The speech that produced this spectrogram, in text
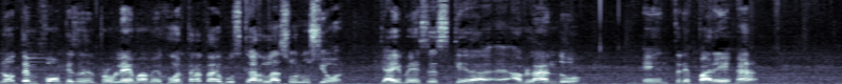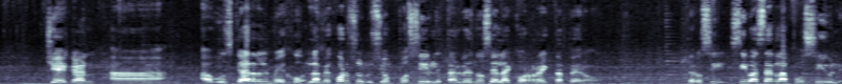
no te enfoques en el problema, mejor trata de buscar la solución. Que hay veces que eh, hablando entre pareja llegan a, a buscar la mejor solución posible. Tal vez no sea la correcta, pero, pero sí, sí va a ser la posible.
